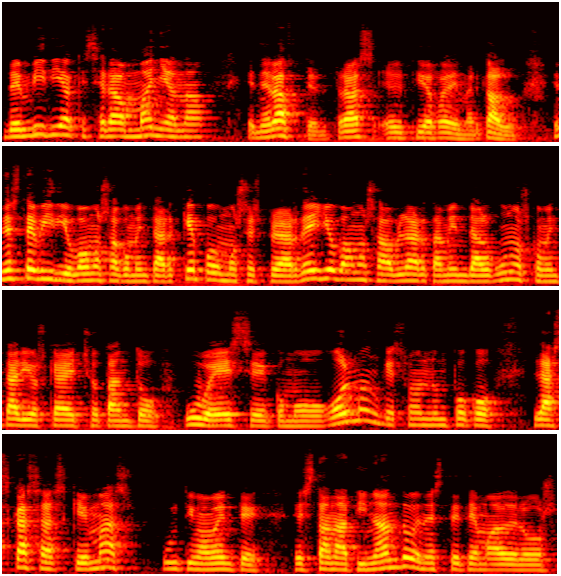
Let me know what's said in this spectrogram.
de Nvidia que será mañana en el after, tras el cierre de mercado. En este vídeo vamos a comentar qué podemos esperar de ello, vamos a hablar también de algunos comentarios que ha hecho tanto VS como Goldman, que son un poco las casas que más últimamente están atinando en este tema de los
